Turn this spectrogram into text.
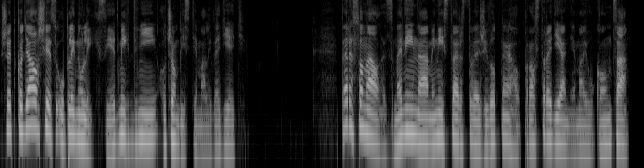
Všetko ďalšie z uplynulých 7 dní, o čom by ste mali vedieť. Personálne zmeny na ministerstve životného prostredia nemajú konca.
